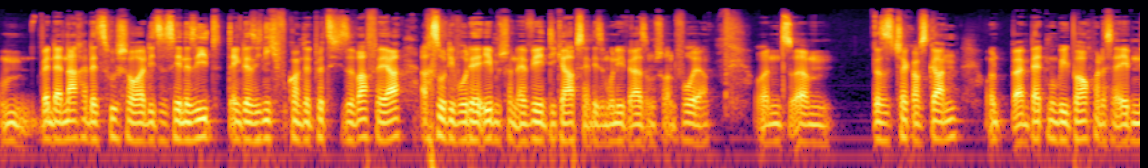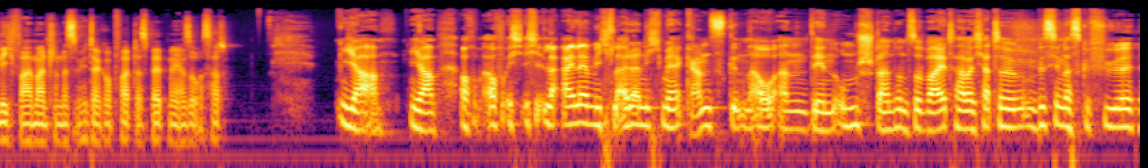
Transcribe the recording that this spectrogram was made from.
Und wenn dann nachher der Zuschauer diese Szene sieht, denkt er sich nicht, wo kommt denn plötzlich diese Waffe her? Ach so, die wurde ja eben schon erwähnt, die gab es ja in diesem Universum schon vorher. Und ähm, das ist Chekhovs Gun. Und beim Batmobil braucht man das ja eben nicht, weil man schon das im Hinterkopf hat, dass Batman ja sowas hat. Ja, ja, auch, auch ich, ich erinnere mich leider nicht mehr ganz genau an den Umstand und so weiter, aber ich hatte ein bisschen das Gefühl,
